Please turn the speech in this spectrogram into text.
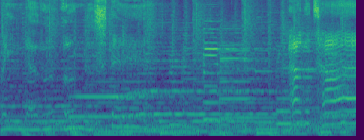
may never understand how the time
